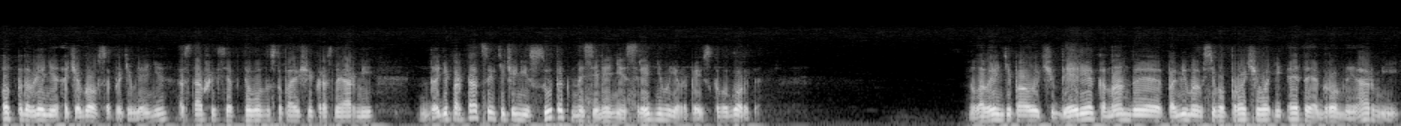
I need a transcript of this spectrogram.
От подавления очагов сопротивления, оставшихся в тылу наступающей Красной армии, до депортации в течение суток населения среднего европейского города. Лаврентий Павлович Берия, командуя, помимо всего прочего, и этой огромной армией,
